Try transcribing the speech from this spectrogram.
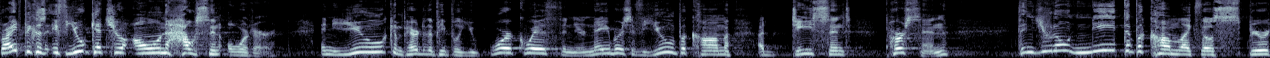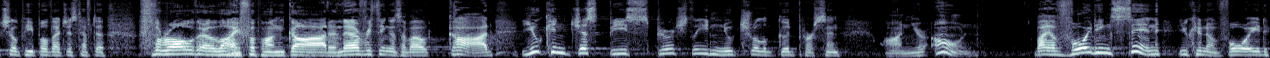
right? Because if you get your own house in order, and you, compared to the people you work with and your neighbors, if you become a decent person, then you don't need to become like those spiritual people that just have to throw their life upon God and everything is about God. You can just be spiritually neutral, a good person on your own. By avoiding sin, you can avoid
